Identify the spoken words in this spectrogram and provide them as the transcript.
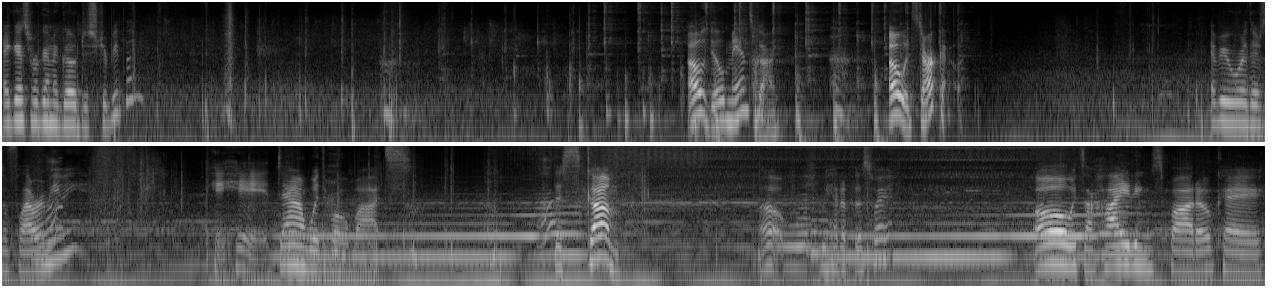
I guess we're gonna go distribute them? Oh, the old man's gone. Oh, it's dark out. Everywhere there's a flower, maybe? Hey, hey, down with robots. The scum! Oh, should we head up this way? Oh, it's a hiding spot, okay.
